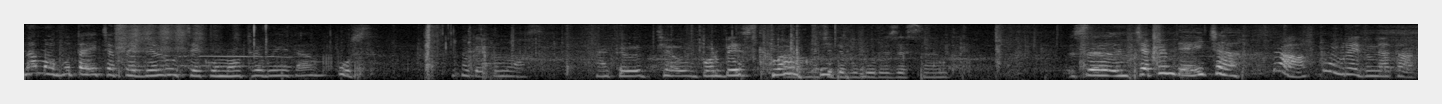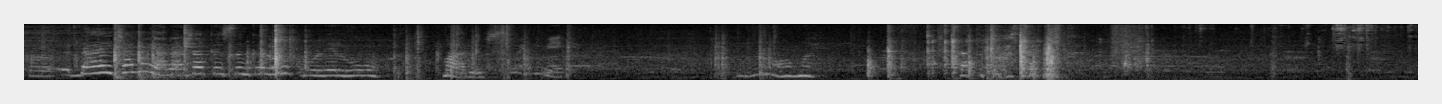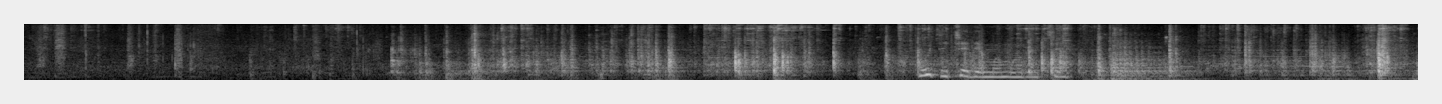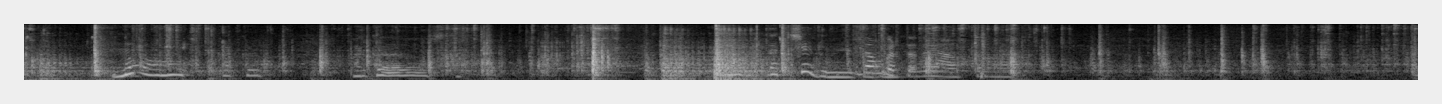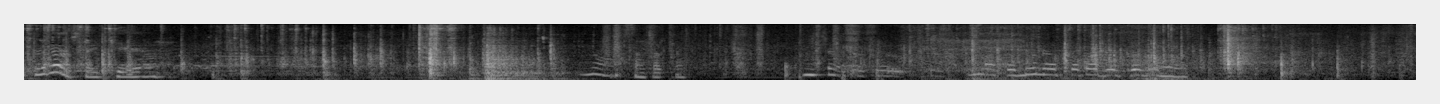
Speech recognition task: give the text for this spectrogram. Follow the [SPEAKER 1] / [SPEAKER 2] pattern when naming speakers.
[SPEAKER 1] N-am avut aici pedeluțe cum o trebuie, dar am pus.
[SPEAKER 2] Nu că e frumos.
[SPEAKER 1] Hai că ce vorbesc, mă.
[SPEAKER 2] Doamne, ce de buburuze sunt.
[SPEAKER 1] Să începem de aici?
[SPEAKER 2] Da, cum vrei dumneata, că
[SPEAKER 1] Da, aici nu e așa că sunt că lucrurile lui Marius.
[SPEAKER 2] nu nimic.
[SPEAKER 1] Nu, măi. S-a tot costat. Uite ce de mămăruțe. Nu, măi, parcă, parcă... Dar ce Dumnezeu?
[SPEAKER 2] Da, o gârtă de ea, că nu mai...
[SPEAKER 1] Dar asta e cheia.
[SPEAKER 2] Nu, să încercăm.
[SPEAKER 1] Încearcă să... Numai cu mână, probabil că nu.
